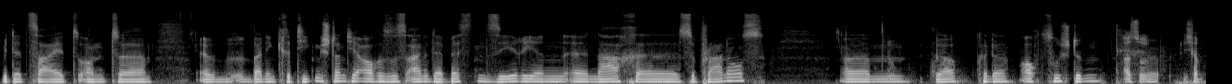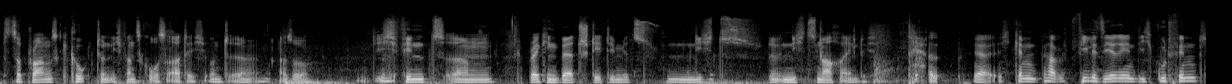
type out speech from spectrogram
mit der Zeit und äh, äh, bei den Kritiken stand ja auch, es ist eine der besten Serien äh, nach äh, Sopranos. Ähm, ja, könnte auch zustimmen. Also ich habe Sopranos geguckt und ich fand's großartig und äh, also ich finde ähm, Breaking Bad steht dem jetzt nicht äh, nichts nach eigentlich. Ja, ich kenne viele Serien, die ich gut finde,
